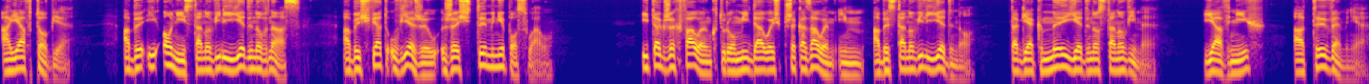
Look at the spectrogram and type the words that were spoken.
a ja w Tobie. Aby i oni stanowili jedno w nas, aby świat uwierzył, żeś Ty mnie posłał. I także chwałę, którą mi dałeś, przekazałem im, aby stanowili jedno, tak jak my jedno stanowimy. Ja w nich, a Ty we mnie.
